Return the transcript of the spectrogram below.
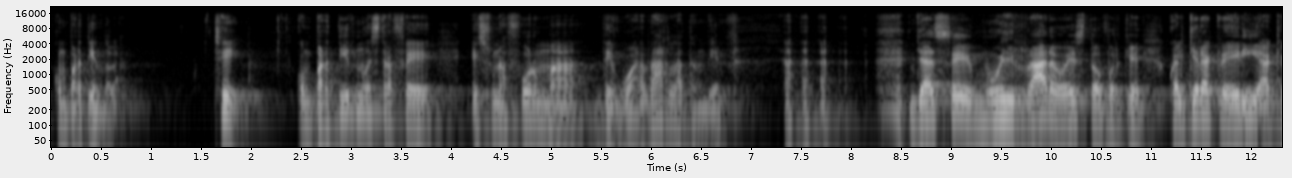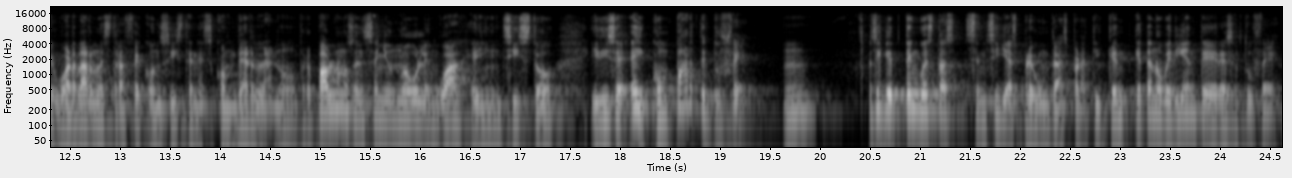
compartiéndola. Sí, compartir nuestra fe es una forma de guardarla también. ya sé, muy raro esto, porque cualquiera creería que guardar nuestra fe consiste en esconderla, ¿no? Pero Pablo nos enseña un nuevo lenguaje, insisto, y dice, hey, comparte tu fe. Así que tengo estas sencillas preguntas para ti. ¿Qué, tan obediente eres a tu fe?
